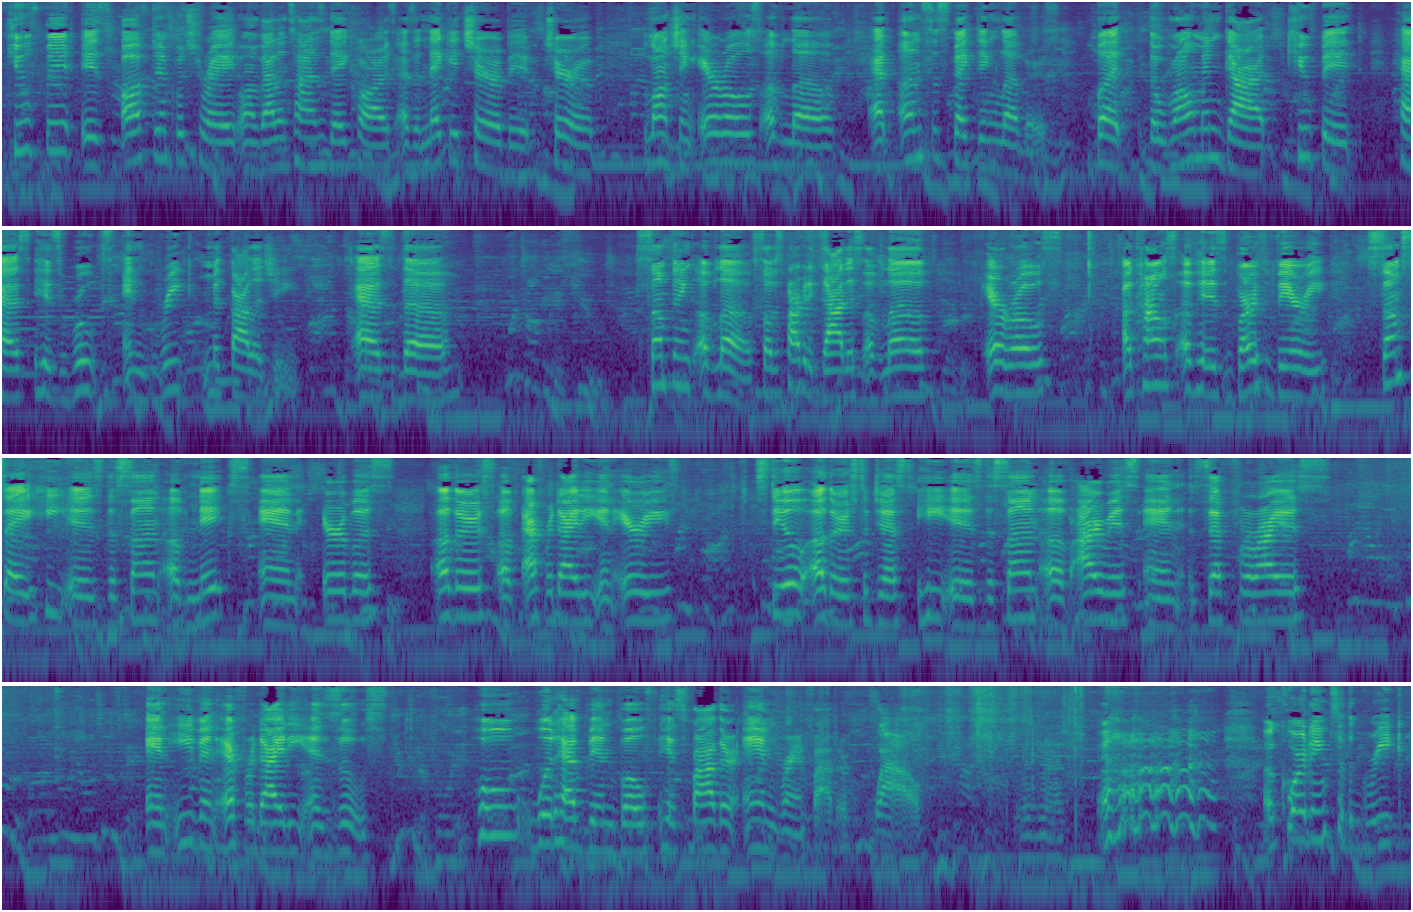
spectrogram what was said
Cupid is often portrayed on Valentine's Day cards as a naked cherub, cherub launching arrows of love at unsuspecting lovers. But the Roman god Cupid has his roots in Greek mythology as the something of love. So it's probably the goddess of love, Eros. Accounts of his birth vary. Some say he is the son of Nyx and Erebus, others of Aphrodite and Ares. Still others suggest he is the son of Iris and Zephyrus, and even Aphrodite and Zeus, who would have been both his father and grandfather. Wow. According to the Greek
